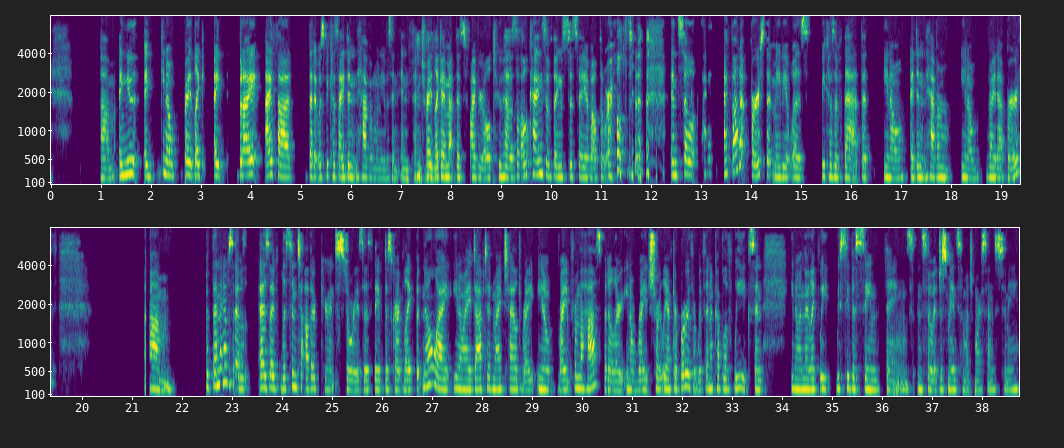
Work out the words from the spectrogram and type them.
Um, I knew, I, you know, right, like I, but I, I thought that it was because I didn't have him when he was an infant, mm-hmm. right? Like I met this five year old who has all kinds of things to say about the world. and so I, I thought at first that maybe it was because of that, that, you know, I didn't have him, you know, right at birth. Um, but then as I was as I've listened to other parents' stories as they've described, like, but no, I, you know, I adopted my child right, you know, right from the hospital or, you know, right shortly after birth or within a couple of weeks. And, you know, and they're like, we we see the same things. And so it just made so much more sense to me.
